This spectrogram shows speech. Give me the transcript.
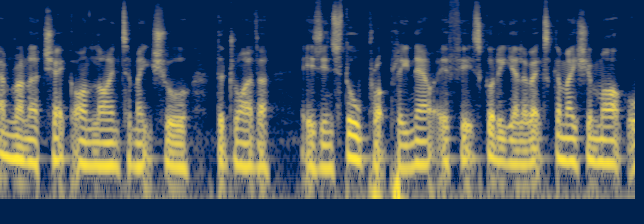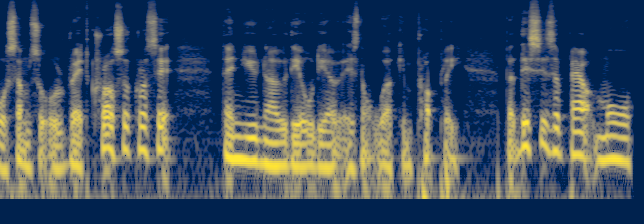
and run a check online to make sure the driver is installed properly. Now if it's got a yellow exclamation mark or some sort of red cross across it then you know the audio is not working properly. But this is about more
